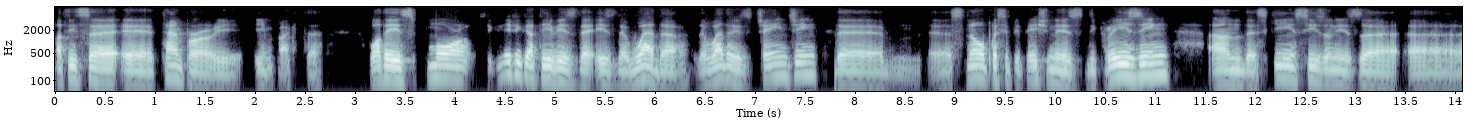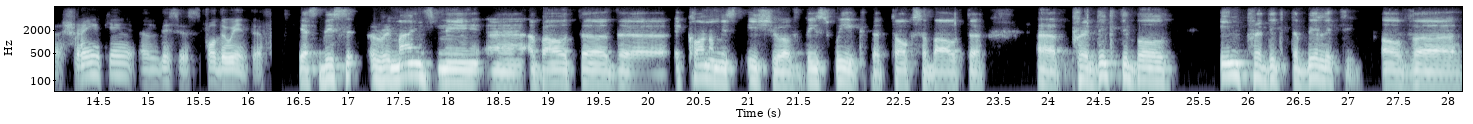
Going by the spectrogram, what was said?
but it's a, a, temporary impact. What is more significant is the, is the weather. The weather is changing, the uh, snow precipitation is decreasing, and the skiing season is uh, uh, shrinking, and this is for the winter. Yes, this reminds me uh, about uh, the economist issue of this week that talks about uh, uh predictable unpredictability of uh,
